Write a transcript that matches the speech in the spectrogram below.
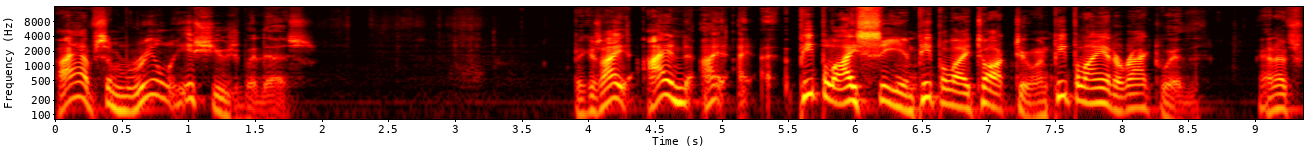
I have some real issues with this because I, I, I, I people I see and people I talk to and people I interact with, and it's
